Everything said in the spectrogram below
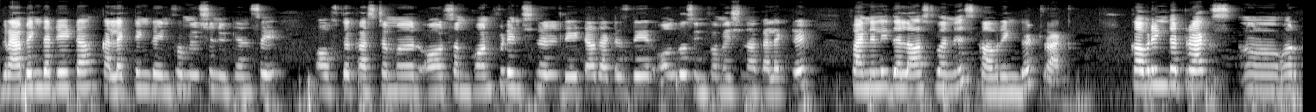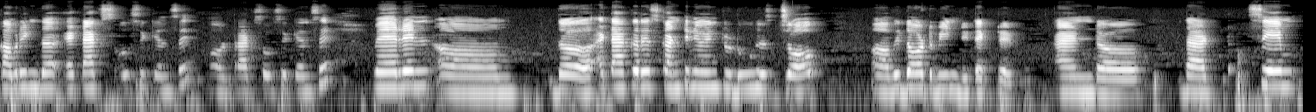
grabbing the data, collecting the information you can say of the customer or some confidential data that is there, all those information are collected. Finally, the last one is covering the track. Covering the tracks uh, or covering the attacks also you can say or tracks also you can say wherein um, the attacker is continuing to do his job uh, without being detected. And uh, that same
